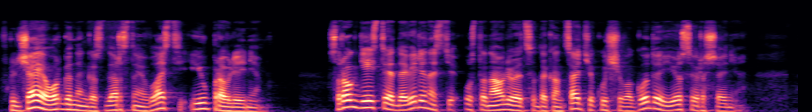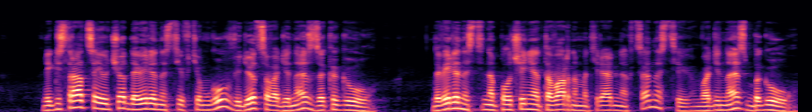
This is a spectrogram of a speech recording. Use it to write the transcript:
включая органы государственной власти и управления. Срок действия доверенности устанавливается до конца текущего года ее совершения. Регистрация и учет доверенностей в ТюМГУ ведется в 1С ЗКГУ. Доверенности на получение товарно-материальных ценностей в 1С БГУ.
